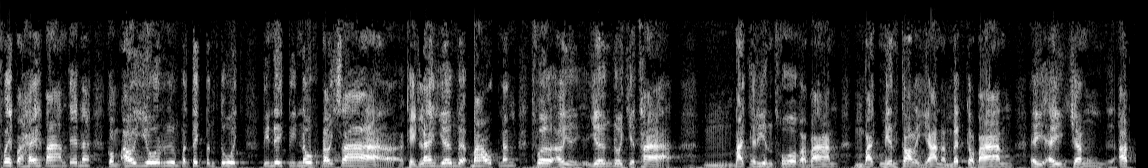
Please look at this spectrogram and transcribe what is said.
ធ្វេសប្រហែសបានទេណាកុំឲ្យយល់រឿងបន្តិចបន្តួចពីនេះពីនោះដោយសារកិលេសយើងវាបោកហ្នឹងធ្វើឲ្យយើងដូចជាថាមិនបាច់រៀនធัวក៏បានមិនបាច់មានកល្យាណមិត្តក៏បានអីអីចឹងអត់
